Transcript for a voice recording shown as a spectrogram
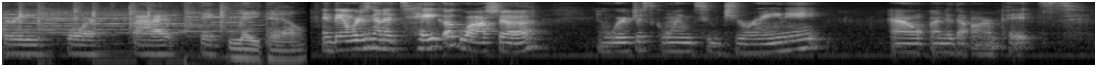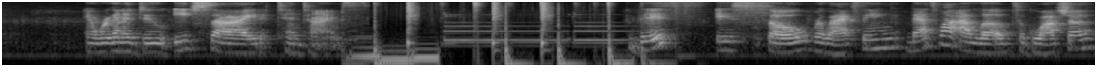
three four five six. Later. And then we're just gonna take a gua sha and we're just going to drain it out under the armpits and we're gonna do each side 10 times. This is so relaxing. That's why i love to gua sha.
